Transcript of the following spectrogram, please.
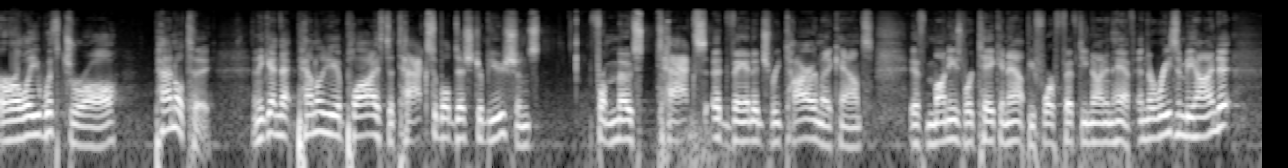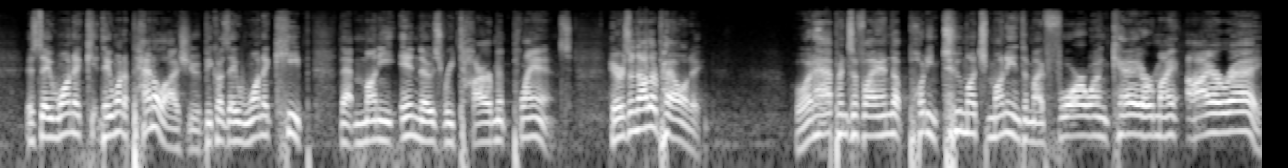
early withdrawal penalty. And again, that penalty applies to taxable distributions from most tax advantage retirement accounts if monies were taken out before 59 and a half. And the reason behind it is they want to they want to penalize you because they want to keep that money in those retirement plans. Here's another penalty. What happens if I end up putting too much money into my 401k or my IRA?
